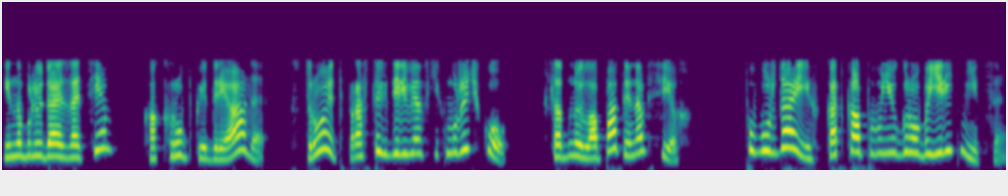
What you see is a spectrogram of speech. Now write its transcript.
и наблюдая за тем, как хрупкая дриада строит простых деревенских мужичков с одной лопатой на всех, побуждая их к откапыванию гроба еретницы.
